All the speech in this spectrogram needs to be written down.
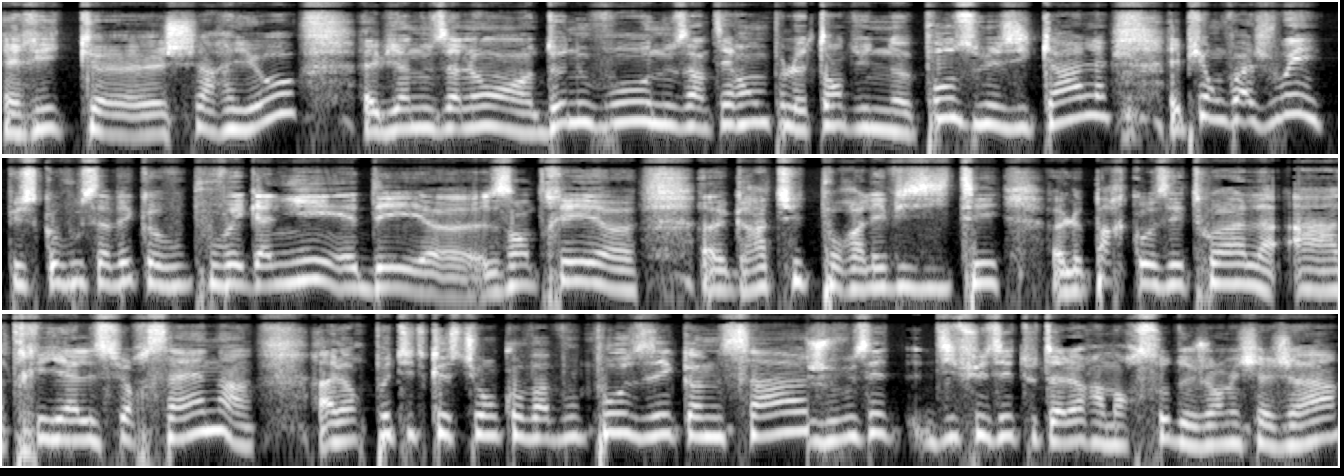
Eric euh, Chariot, eh bien nous allons de nouveau nous interrompre le temps d'une pause musicale et puis on va jouer puisque vous savez que vous pouvez gagner des euh, entrées euh, gratuites pour aller visiter le parc aux étoiles à Triel-sur-Seine. Alors petite question qu'on va vous poser comme ça, je vous ai diffusé tout à l'heure un morceau de Jean-Michel Jarre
